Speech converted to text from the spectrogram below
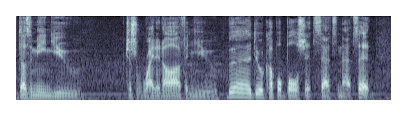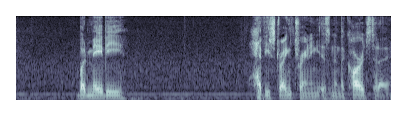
doesn't mean you just write it off and you do a couple bullshit sets and that's it. But maybe heavy strength training isn't in the cards today.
